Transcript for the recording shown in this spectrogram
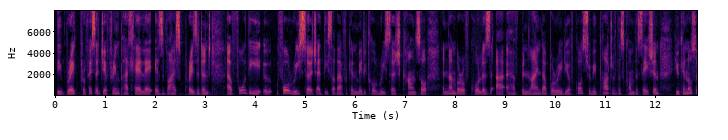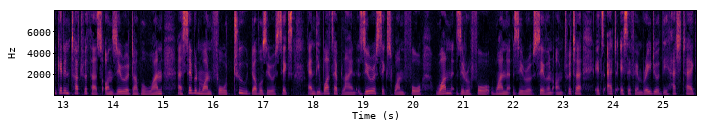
the break. Professor Jeffrey Mphahlele is Vice President uh, for the uh, for research at the South African Medical Research Council. A number of callers callers uh, have been lined up already, of course, to be part of this conversation. You can also get in touch with us on 011 uh, 714 2006 and the WhatsApp line 0614 104 107. On Twitter, it's at SAFM Radio, the hashtag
